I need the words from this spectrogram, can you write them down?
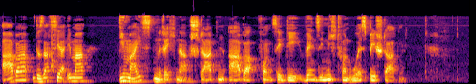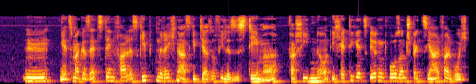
Aber du sagst ja immer, die meisten Rechner starten aber von CD, wenn sie nicht von USB starten. Hm, jetzt mal gesetzt den Fall, es gibt einen Rechner, es gibt ja so viele Systeme, verschiedene, und ich hätte jetzt irgendwo so einen Spezialfall, wo ich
